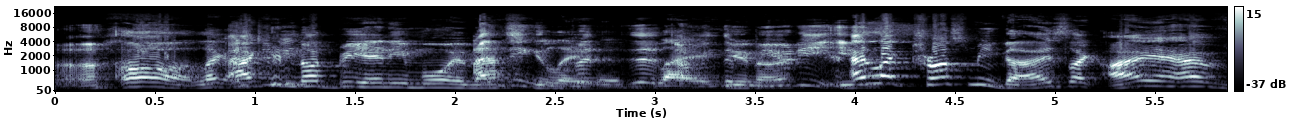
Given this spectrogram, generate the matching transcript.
Uh, Oh, like I cannot be any more I think- but emasculated. I like mean, the you know, is- and like trust me, guys. Like I have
